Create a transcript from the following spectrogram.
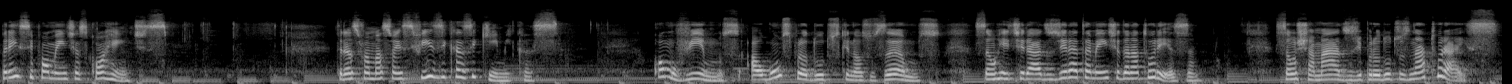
principalmente as correntes. Transformações físicas e químicas. Como vimos, alguns produtos que nós usamos são retirados diretamente da natureza. São chamados de produtos naturais.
